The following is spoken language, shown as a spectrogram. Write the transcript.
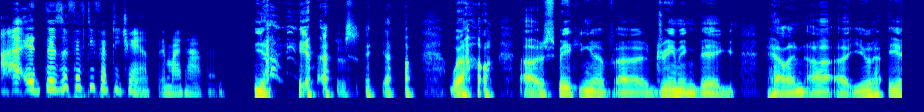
I, it, there's a 50-50 chance it might happen. Yeah, yes, yeah. Well, uh, speaking of uh, dreaming big, Helen, uh, uh, you you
